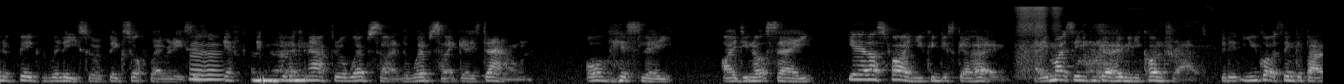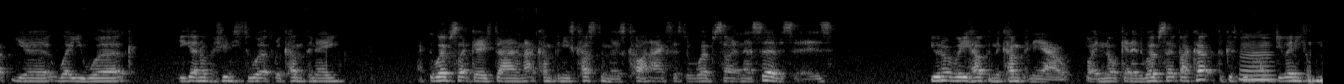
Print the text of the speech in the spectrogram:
doing a big release or a big software release. Mm-hmm. If, if, if you're looking after a website and the website goes down, obviously I do not say, yeah, that's fine, you can just go home. Now, you might say you can go home in your contract, but it, you've got to think about your, where you work. You get an opportunity to work for a company if the website goes down and that company's customers can't access the website and their services, you're not really helping the company out by not getting the website back up because people mm. can't do anything.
